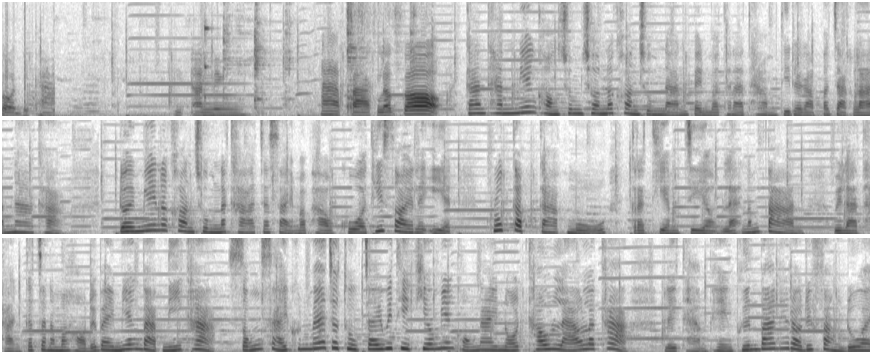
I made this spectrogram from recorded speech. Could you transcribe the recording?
ก่อนดีค่ะอีกอันหนึ่ง ห้าปากแล้วก็การทานเมี่ยงของชุมชนนครชุมนั้นเป็นวัฒนธรรมที่ได้รับมาจากล้านนาค่ะ โดยเมี่ยงนครชุมนะคะจะใส่มะพร้าวคั่วที่ซอยละเอียดคลุกกับกากหมู กระเทียมเจียวและน้ำตาล เวลาทานก็จะนำมาห่อด้วยใบเมี่ยงแบบนี้ค่ะ สงสัยคุณแม่จะถูกใจวิธีเคี้ยวเมี่ยงของนายโน้ตเขาแล้วล่ะค่ะ เลยแถมเพลงพื้นบ้านให้เราได้ฟังด้วย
